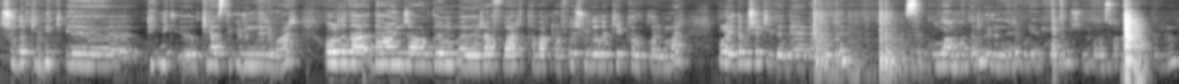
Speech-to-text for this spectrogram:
Şurada piknik e, piknik e, plastik ürünleri var. Orada da daha önce aldığım e, raf var. Tabak rafı. Şurada da kek kalıplarım var. Burayı da bu şekilde değerlendirdim. Sık kullanmadığım ürünleri buraya koydum. Şunu daha sonra kaldırırım.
